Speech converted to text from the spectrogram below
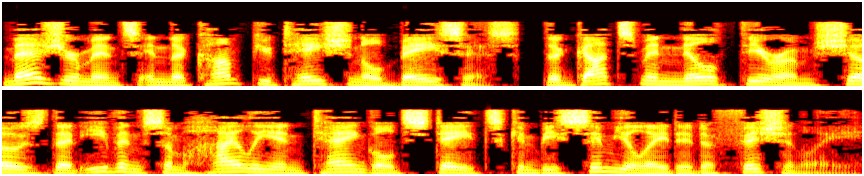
Measurements in the computational basis. The Gottesman-Knill theorem shows that even some highly entangled states can be simulated efficiently.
